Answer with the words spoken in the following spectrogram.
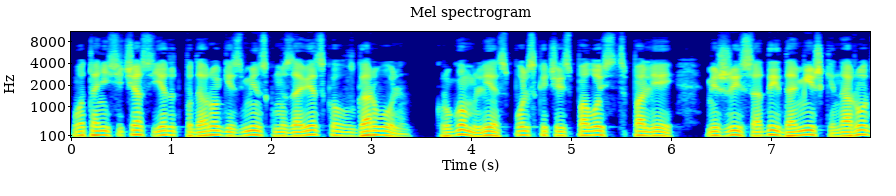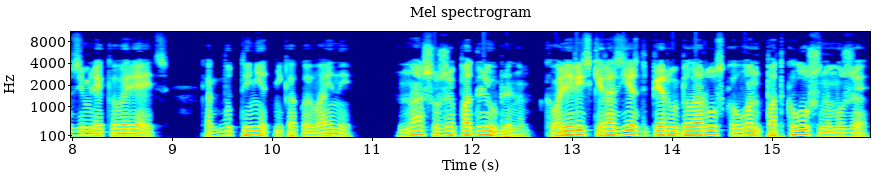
Вот они сейчас едут по дороге из Минска Мазовецкого в Горволин. Кругом лес, польская через полосица полей, межи, сады, домишки, народ в земле ковыряется. Как будто нет никакой войны. Наш уже под Люблином. Кавалерийские разъезды первого белорусского вон под Клушиным уже,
